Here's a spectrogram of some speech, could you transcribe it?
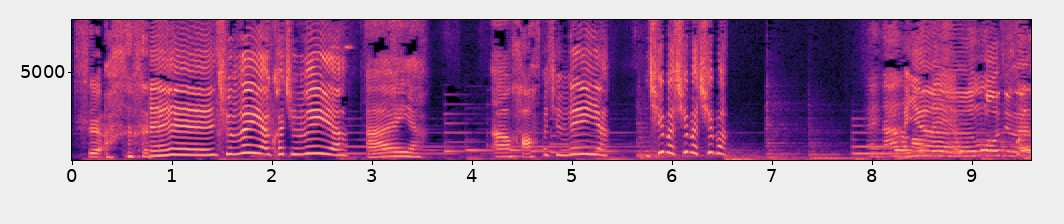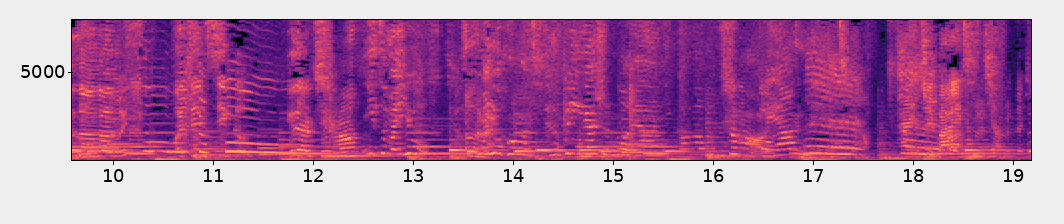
是，哎，去喂呀，快去喂呀！哎呀，啊好，快去喂呀！你去吧，去吧，去吧。哎，拿了宝贝，抱进来了。我真激动。有点长，你怎么又怎么又哄好奇？不应该是饿呀？你刚刚不吃好了呀？嘴巴里是像这个，鸡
